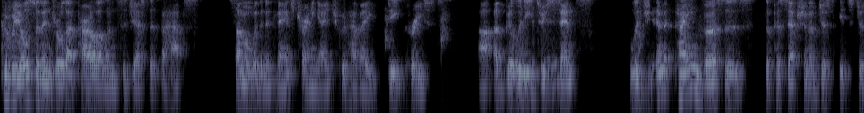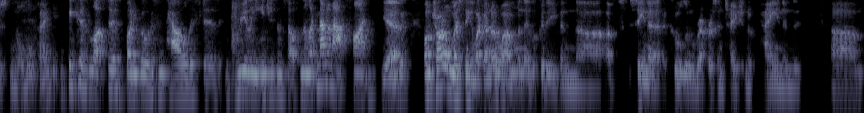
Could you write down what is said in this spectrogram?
Could we also then draw that parallel and suggest that perhaps someone with an advanced training age could have a decreased uh, ability to sense legitimate pain versus the perception of just it's just normal pain? Because lots of bodybuilders and powerlifters really injure themselves and they're like no no no it's fine. It's yeah. i'm trying to almost think like i know um, when they look at even uh, i've seen a, a, cool little representation of pain and the, um,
